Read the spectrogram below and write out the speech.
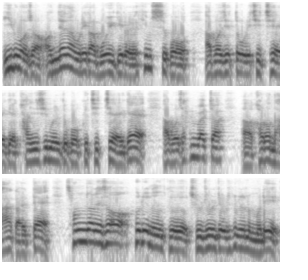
이루어져 언제나 우리가 모이기를 힘쓰고 아버지 또 우리 지체에게 관심을 두고 그 지체에게 아버지 한 발짝 아, 걸어 나아갈 때 성전에서 흐르는 그 줄줄줄 흐르는 물이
